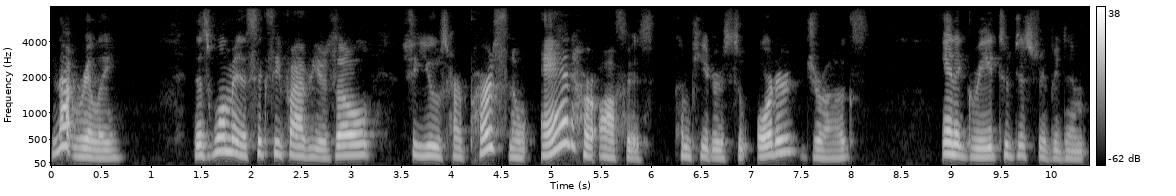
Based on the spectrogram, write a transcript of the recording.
Not really. This woman is 65 years old. She used her personal and her office computers to order drugs and agreed to distribute them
